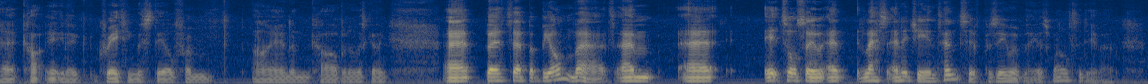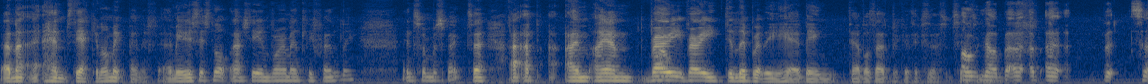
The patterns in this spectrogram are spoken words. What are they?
uh, you know creating the steel from iron and carbon and this kind of thing. Uh, but uh, but beyond that, um, uh, it's also less energy intensive, presumably, as well to do that and that, hence the economic benefit. I mean, is this not actually environmentally friendly in some respect? Uh, I, I, am I am very very deliberately here being devil's advocate. If that's, oh no, but uh, uh, but uh,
